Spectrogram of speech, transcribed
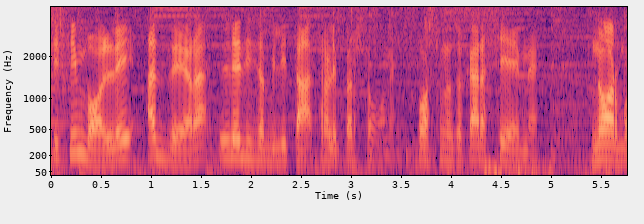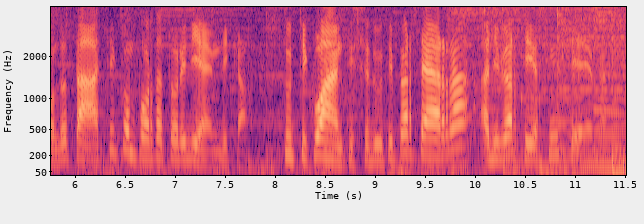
Sit in Volley azzera le disabilità tra le persone. Possono giocare assieme normodotati con portatori di handicap tutti quanti seduti per terra a divertirsi insieme.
